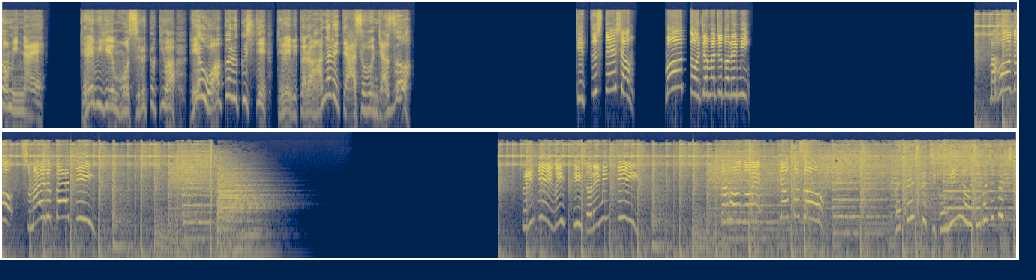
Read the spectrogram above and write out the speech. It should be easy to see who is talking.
Speaker 1: のみんなへ。テレビゲームをするときは部屋を明るくしてテレビから離れて遊ぶんじゃぞ。
Speaker 2: キッズステーションもっとお邪魔女ドレミ魔法堂スマイルパーティープリティウィッチードレミッチーち5人のお邪魔女たちと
